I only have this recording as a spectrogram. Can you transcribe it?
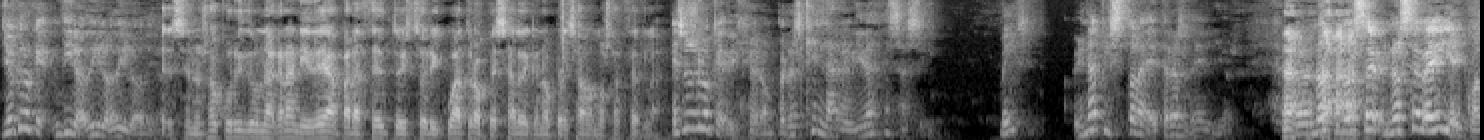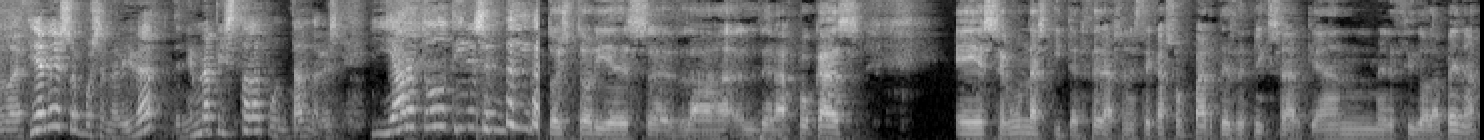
yo creo que... Dilo, dilo, dilo, dilo. Se nos ha ocurrido una gran idea para hacer Toy Story 4 a pesar de que no pensábamos hacerla. Eso es lo que dijeron, pero es que en la realidad es así. ¿Veis? Hay una pistola detrás de ellos. Pero no, no se, no se veía y cuando decían eso, pues en realidad tenían una pistola apuntándoles. Y ahora todo tiene sentido. Toy Story es eh, la- de las pocas eh, segundas y terceras, en este caso, partes de Pixar que han merecido la pena.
